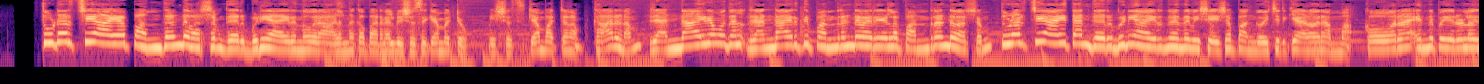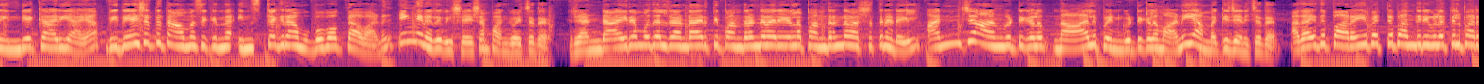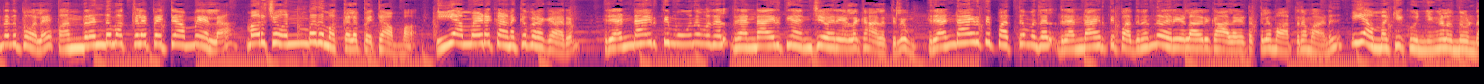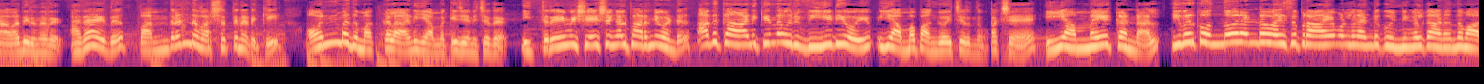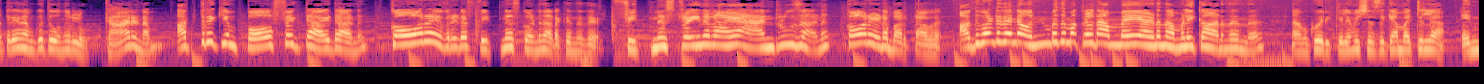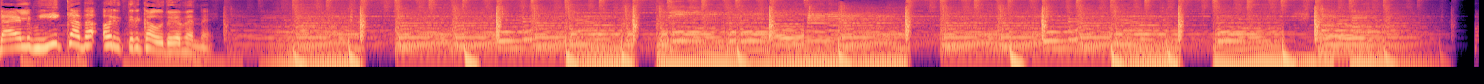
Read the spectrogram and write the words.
തുടർച്ചയായ പന്ത്രണ്ട് വർഷം ഗർഭിണിയായിരുന്ന ഒരാളെന്നൊക്കെ പറഞ്ഞാൽ വിശ്വസിക്കാൻ പറ്റുമോ വിശ്വസിക്കാൻ പറ്റണം. കാരണം രണ്ടായിരം മുതൽ രണ്ടായിരത്തി പന്ത്രണ്ട് വരെയുള്ള പന്ത്രണ്ട് വർഷം തുടർച്ചയായി താൻ ഗർഭിണിയായിരുന്നു എന്ന വിശേഷം പങ്കുവച്ചിരിക്കുകയാണ് ഒരമ്മ. കോറ എന്ന പേരുള്ള ഒരു ഇന്ത്യക്കാരിയായ വിദേശത്ത് താമസിക്കുന്ന ഇൻസ്റ്റഗ്രാം ഉപഭോക്താവാണ് ഇങ്ങനൊരു വിശേഷം പങ്കുവച്ചത്. രണ്ടായിരം മുതൽ രണ്ടായിരത്തി പന്ത്രണ്ട് വരെയുള്ള പന്ത്രണ്ട് വർഷത്തിനിടയിൽ അഞ്ച് ആൺകുട്ടികളും നാല് പെൺകുട്ടികളുമാണ് ഈ അമ്മയ്ക്ക് ജനിച്ചത്. അതായത് പറയപ്പെട്ട പന്തിരികുലത്തിൽ പറഞ്ഞതുപോലെ പന്ത്രണ്ട് മക്കളെ പെറ്റ അമ്മയല്ല മറിച്ച് ഒൻപത് മക്കളെ പെറ്റ അമ്മ. ഈ അമ്മയുടെ കണക്ക് പ്രകാരം രണ്ടായിരത്തി മൂന്ന് മുതൽ രണ്ടായിരത്തി അഞ്ച് വരെയുള്ള കാലത്തിലും രണ്ടായിരത്തി പത്ത് മുതൽ രണ്ടായിരത്തി പതിനൊന്ന് വരെയുള്ള ഒരു കാലഘട്ടത്തിൽ മാത്രമാണ് ഈ അമ്മയ്ക്ക് കുഞ്ഞുങ്ങളൊന്നും ഉണ്ടാവാതിരുന്നത്. അതായത് പന്ത്രണ്ട് വർഷത്തിനിടയ്ക്ക് ഒൻപത് മക്കളാണ് ഈ അമ്മയ്ക്ക് ജനിച്ചത്. ഇത്രയും വിശേഷങ്ങൾ പറഞ്ഞുകൊണ്ട് അത് കാണിക്കുന്ന ഒരു വീഡിയോയും ഈ അമ്മ പങ്കുവച്ചിരുന്നു. പക്ഷേ ഈ അമ്മയെ കണ്ടാൽ ഇവർക്ക് ഒന്നോ രണ്ടോ വയസ്സ് പ്രായമുള്ള രണ്ട് കുഞ്ഞുങ്ങൾ കാണുമെന്ന് മാത്രമേ നമുക്ക് തോന്നുള്ളൂ. കാരണം അത്രയ്ക്കും പെർഫെക്റ്റ് ആയിട്ടാണ് കോറ ഇവരുടെ ഫിറ്റ്നസ് കൊണ്ട് നടക്കുന്നത്. ഫിറ്റ്നസ് ട്രെയിനറായ ആൻഡ്രൂസ് ആണ് കോറയുടെ ഭർത്താവ്. അതുകൊണ്ട് തന്നെ ഒൻപത് മക്കളുടെ അമ്മയെയാണ് നമ്മൾ ഈ കാണുന്നതെന്ന് നമുക്ക് ഒരിക്കലും വിശ്വസിക്കാൻ പറ്റില്ല. എന്തായാലും ഈ കഥ ഒരിത്തിരി കൗതുകം തന്നെ.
